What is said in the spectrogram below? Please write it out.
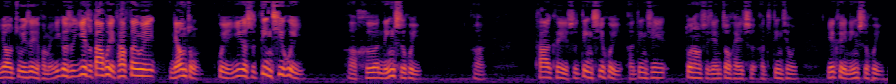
要注意这一方面，一个是业主大会，它分为两种会议，一个是定期会议啊和临时会议啊，它可以是定期会议啊，定期多长时间召开一次啊？定期会也可以临时会议。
